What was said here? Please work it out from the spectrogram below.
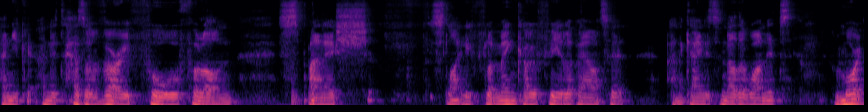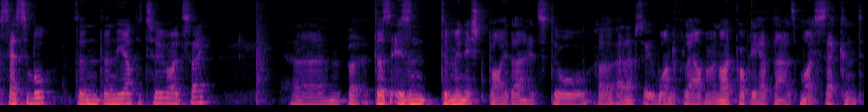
and you can, and it has a very full full on Spanish, slightly flamenco feel about it, and again it's another one. It's more accessible than than the other two, I'd say. Um, but it does isn't diminished by that. It's still uh, an absolutely wonderful album, and I'd probably have that as my second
